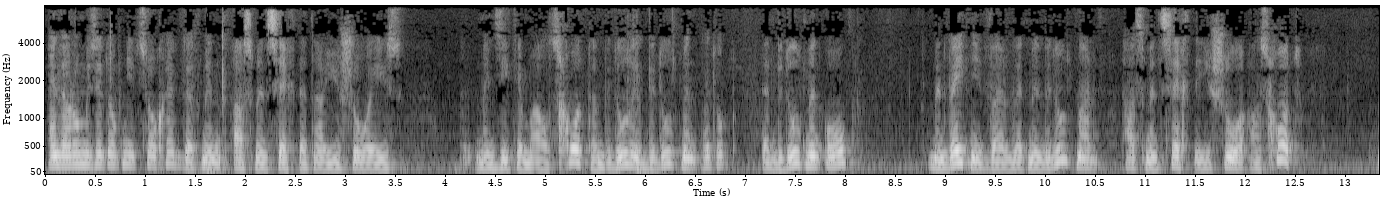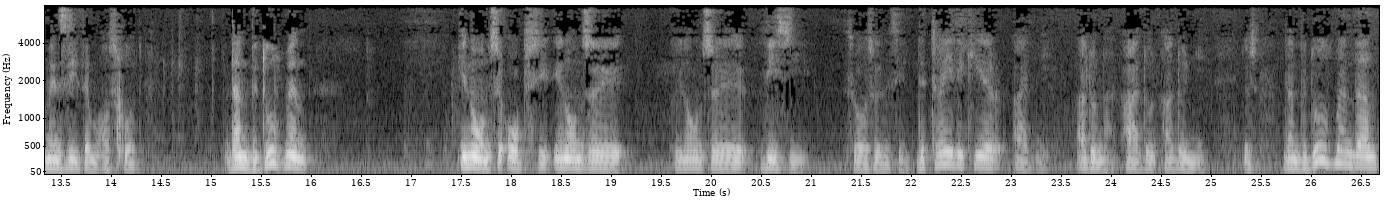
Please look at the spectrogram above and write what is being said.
En, daarom is het ook niet zo gek dat men, als men zegt dat nou Yeshua is, men ziet hem als God, dan bedoelt, men het ook, dan bedoelt men ook, men weet niet wat men bedoelt, maar als men zegt Yeshua als God, men ziet hem als God, dan bedoelt men in onze optie, in onze, in onze visie, zoals we dat zien, de tweede keer Adni, Adonai, Adon, Adoni. Dus dan bedoelt men dan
